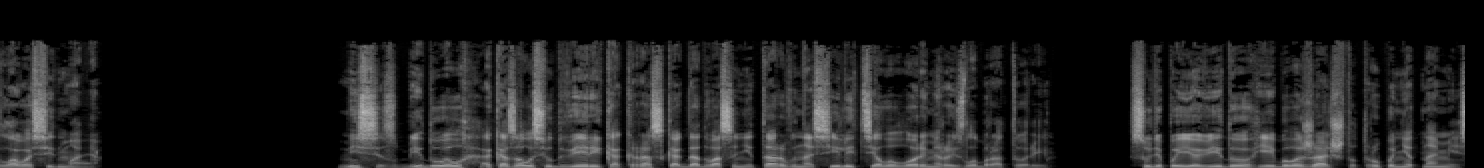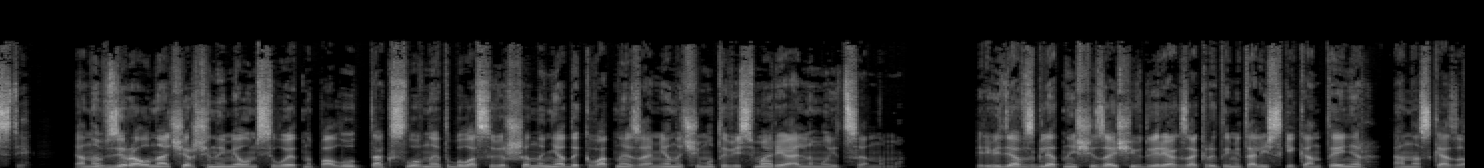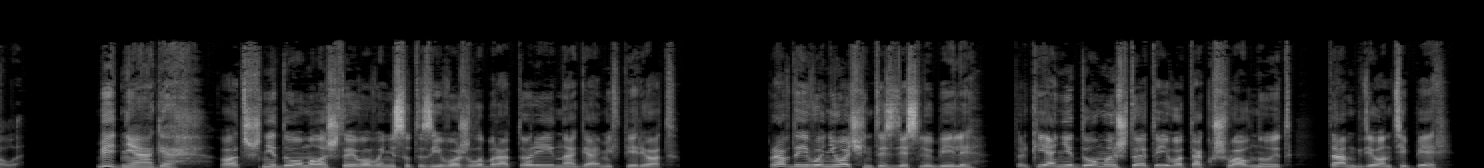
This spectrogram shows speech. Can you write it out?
Глава седьмая. Миссис Бидуэлл оказалась у двери как раз, когда два санитара выносили тело Лоримера из лаборатории. Судя по ее виду, ей было жаль, что трупа нет на месте. Она взирала на очерченный мелом силуэт на полу так, словно это была совершенно неадекватная замена чему-то весьма реальному и ценному. Переведя взгляд на исчезающий в дверях закрытый металлический контейнер, она сказала — Бедняга. Вот ж не думала, что его вынесут из его же лаборатории ногами вперед. Правда, его не очень-то здесь любили. Только я не думаю, что это его так уж волнует. Там, где он теперь.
